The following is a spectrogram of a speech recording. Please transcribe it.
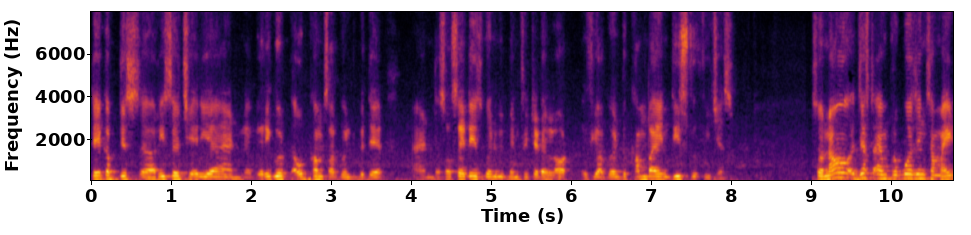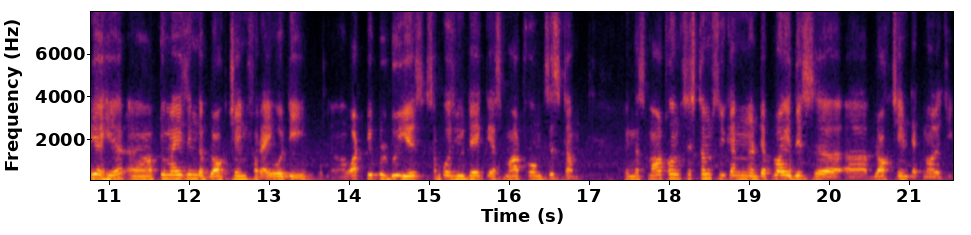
take up this research area and very good outcomes are going to be there. And the society is going to be benefited a lot if you are going to combine these two features. So now just i'm proposing some idea here uh, optimizing the blockchain for iot uh, what people do is suppose you take a smart home system. In the smart home systems you can deploy this uh, uh, blockchain technology.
